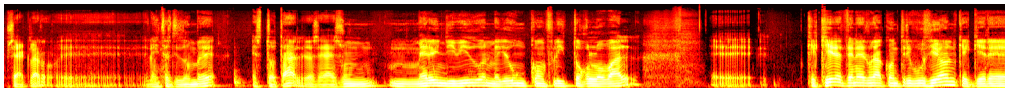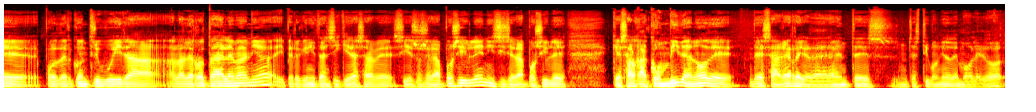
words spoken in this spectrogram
O sea, claro, eh, la incertidumbre es total. O sea, es un mero individuo en medio de un conflicto global. Eh, que quiere tener una contribución, que quiere poder contribuir a, la derrota de Alemania, pero que ni tan siquiera sabe si eso será posible, ni si será posible que salga con vida ¿no? de, esa guerra, y verdaderamente es un testimonio demoledor.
